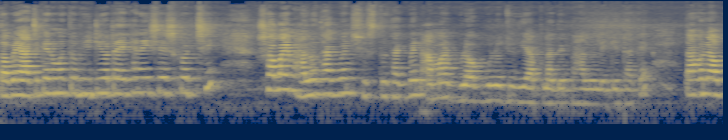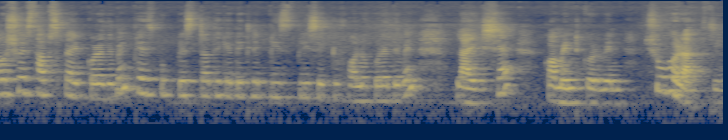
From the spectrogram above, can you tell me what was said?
তবে আজকের মতো ভিডিওটা এখানেই শেষ করছি। সবাই ভালো থাকবেন, সুস্থ থাকবেন। আমার ব্লগগুলো যদি আপনাদের ভালো লেগে থাকে তাহলে অবশ্যই সাবস্ক্রাইব করে দেবেন। ফেসবুক পেজটা থেকে দেখলে প্লিজ প্লিজ একটু ফলো করে দেবেন। লাইক শেয়ার কমেন্ট করবেন। শুভরাত্রি।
